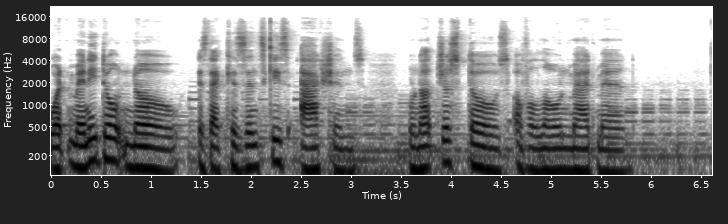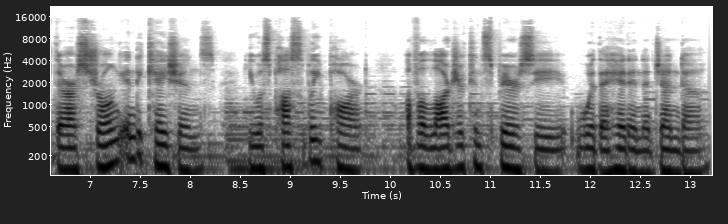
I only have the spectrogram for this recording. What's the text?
What many don't know is that Kaczynski's actions were not just those of a lone madman. There are strong indications he was possibly part of a larger conspiracy with a hidden agenda.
